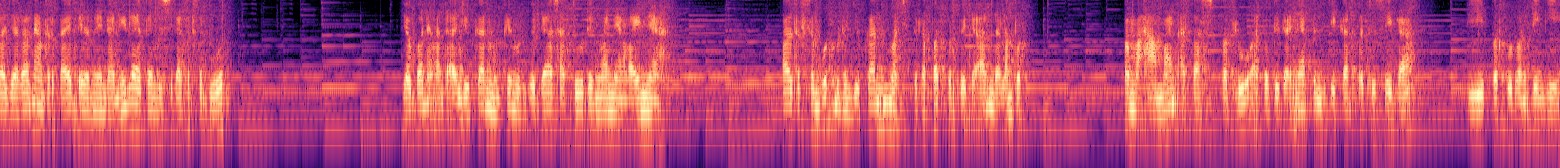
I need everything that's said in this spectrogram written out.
pelajaran yang terkait dengan nilai-nilai Pancasila tersebut? Jawaban yang Anda ajukan mungkin berbeda satu dengan yang lainnya. Hal tersebut menunjukkan masih terdapat perbedaan dalam pemahaman atas perlu atau tidaknya pendidikan Pancasila di perguruan tinggi.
